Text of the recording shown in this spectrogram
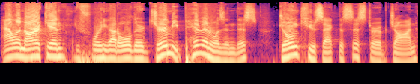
Alan Arkin before he got older. Jeremy Piven was in this. Joan Cusack, the sister of John,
